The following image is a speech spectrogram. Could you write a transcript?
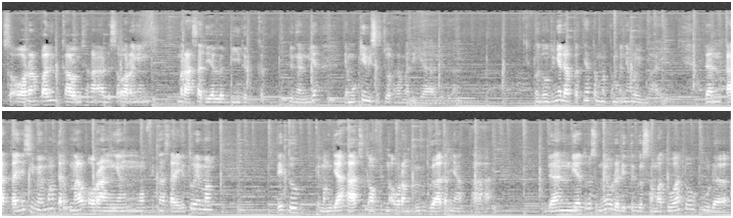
seorang. Paling kalau misalkan ada seorang yang merasa dia lebih deket dengan dia ya mungkin bisa curhat sama dia gitu kan. Untungnya dapatnya teman-teman yang lebih baik. Dan katanya sih memang terkenal orang yang memfitnah saya itu emang dia tuh emang jahat suka fitnah orang juga ternyata. Dan dia tuh sebenarnya udah ditegur sama Tuhan tuh udah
